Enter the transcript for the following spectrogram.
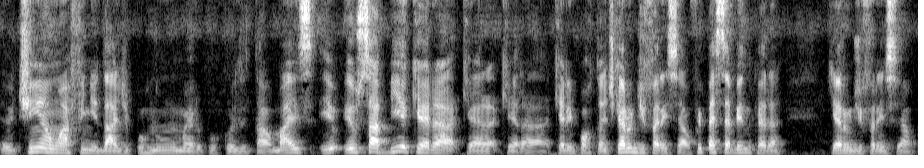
Eu tinha uma afinidade por número, por coisa e tal, mas eu, eu sabia que era, que, era, que, era, que era importante, que era um diferencial. Fui percebendo que era, que era um diferencial.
